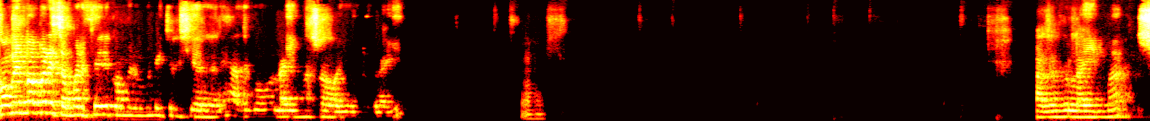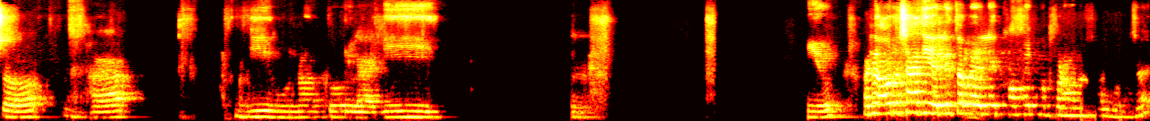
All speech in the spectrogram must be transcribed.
कमेन्टमा पनि छ। मैले फेरि कमेन्टमा पनि एकचोटि सेयर गरेँ। आजको लाइभमा सहभागी हुनुको लागि। आजको लाइभमा सहभागी हुनको लागि यो अनि अरू साथीहरूले तपाईँहरूले कमेन्टमा पठाउन सक्नुहुन्छ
